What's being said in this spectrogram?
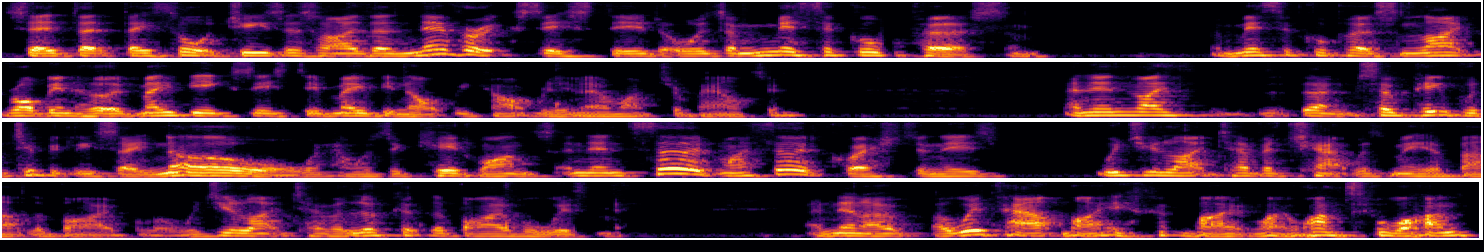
said that they thought Jesus either never existed or was a mythical person. A mythical person like Robin Hood, maybe existed, maybe not. We can't really know much about him. And then my, um, so people typically say no, or when I was a kid once. And then third, my third question is, would you like to have a chat with me about the Bible, or would you like to have a look at the Bible with me? And then I, I whip out my my one to one.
